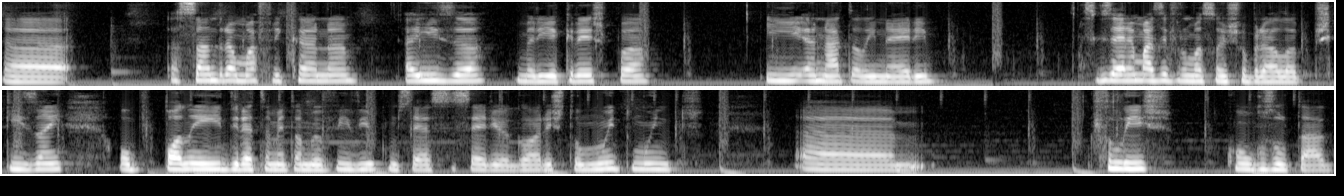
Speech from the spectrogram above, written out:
A Sandra, uma africana, a Isa, Maria Crespa e a Nathalie Neri. Se quiserem mais informações sobre ela, pesquisem ou podem ir diretamente ao meu vídeo. Comecei essa série agora e estou muito, muito uh, feliz com o resultado.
